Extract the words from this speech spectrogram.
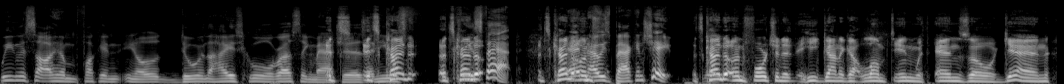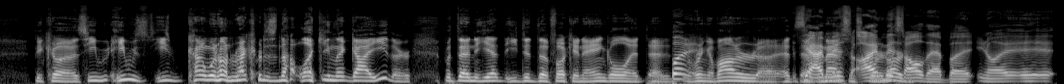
We even saw him fucking, you know, doing the high school wrestling matches. it's and he was- kind of it's kind of fat. it's kind of and now he's back in shape. It's kind of unfortunate that he kind of got lumped in with Enzo again because he he was he kind of went on record as not liking that guy either. But then he had he did the fucking angle at, at But- Ring of Honor uh, at, See, at I Madison missed I Square missed all that, but you know, it, it,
